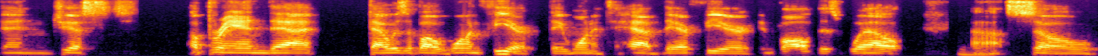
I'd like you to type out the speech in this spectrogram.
than just a brand that that was about one fear. They wanted to have their fear involved as well. Mm-hmm. uh, so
